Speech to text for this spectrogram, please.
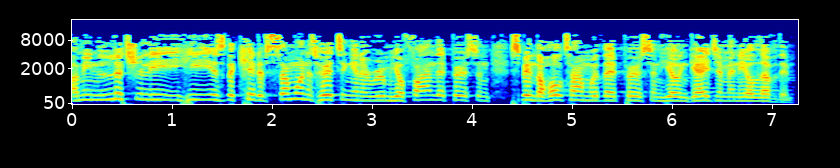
I mean, literally, he is the kid. If someone is hurting in a room, he'll find that person, spend the whole time with that person, he'll engage them and he'll love them.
